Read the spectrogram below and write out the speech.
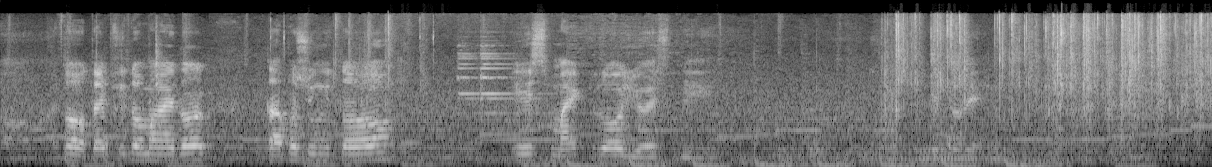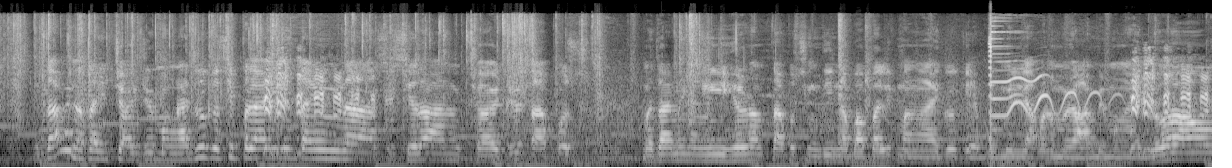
Oh, ito, type C ito mga idol. Tapos yung ito is micro USB. Dito rin. Ang dami na tayong charger mga idol kasi palagi din tayong nasisiraan ng charger tapos madami nang hihiram tapos hindi nababalik mga idol kaya bumili ako ng marami mga idol.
